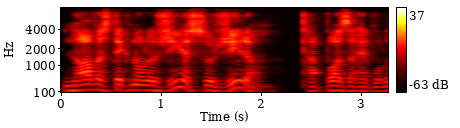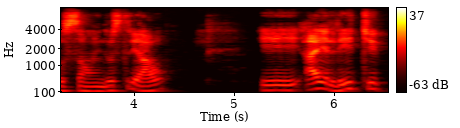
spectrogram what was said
Novas tecnologias surgiram após a Revolução Industrial e a elite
